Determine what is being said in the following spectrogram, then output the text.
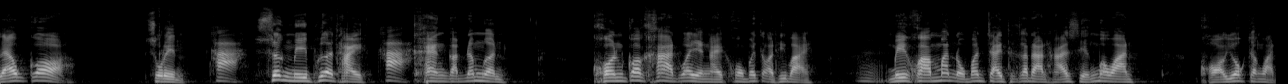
แล้วก็ สุรินทร์ค่ะ ซึ่งมีเพื่อไทยค่ะ แข่งกับน้ำเงิน คนก็คาดว่ายังไงคงไม่ต้องอธิบาย มีความมั่นอกมั่นใจถึงกระดานหาเสียงเมื่อวาน ขอยกจังหวัด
